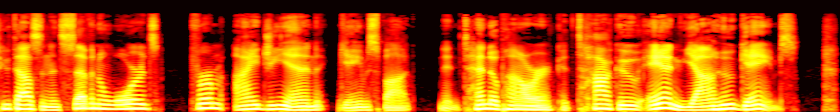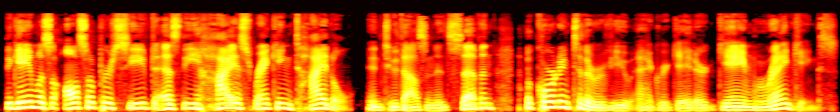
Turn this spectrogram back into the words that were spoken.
2007 awards from IGN, GameSpot, Nintendo Power, Kotaku, and Yahoo Games. The game was also perceived as the highest ranking title in 2007, according to the review aggregator Game Rankings.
